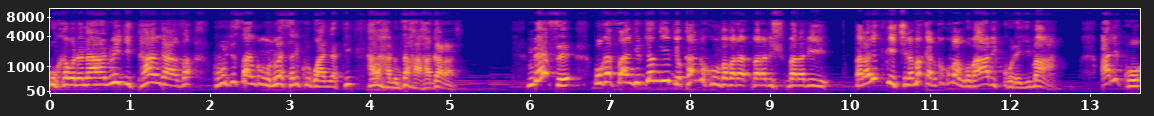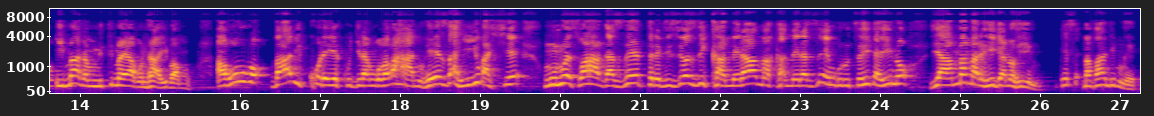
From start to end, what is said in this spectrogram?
ukabona ni ahantu h'igitangaza ku buryo usanga umuntu wese ari kurwanira ati hari ahantu nzahahagarare mbese ugasanga ibyo ngibyo kandi ukumva barabitwikiramo akantu ko kuvuga ngo babikoreye imana. Ariko imana mu mitima yabo ntayibamo. Ahubwo babikoreye kugira ngo babe ahantu heza hiyubashye. Umuntu wese uhahagaze televiziyo zikamera amakamera azengurutse hirya hino yamamare hirya no hino. Mbese bavandimwe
